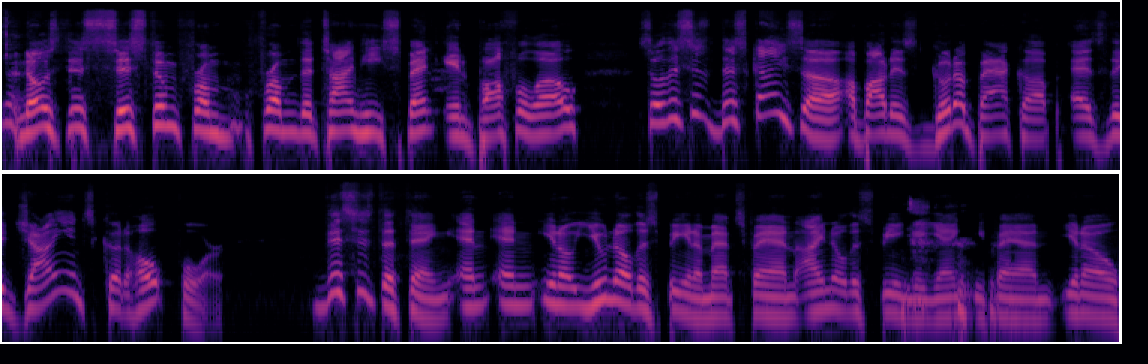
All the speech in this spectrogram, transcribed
Yeah. Knows this system from from the time he spent in Buffalo. So this is this guy's uh, about as good a backup as the Giants could hope for. This is the thing, and and you know you know this being a Mets fan. I know this being a Yankee fan. You know,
